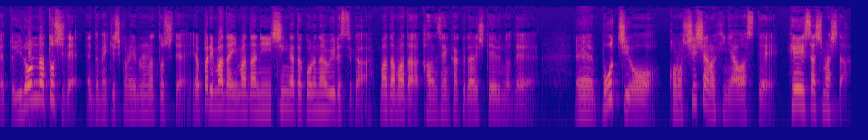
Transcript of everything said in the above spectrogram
えっと、いろんな都市で、えっと、メキシコのいろんな都市でやっぱりまだいまだに新型コロナウイルスがまだまだ感染拡大しているので、えー、墓地をこの死者の日に合わせて閉鎖しました。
